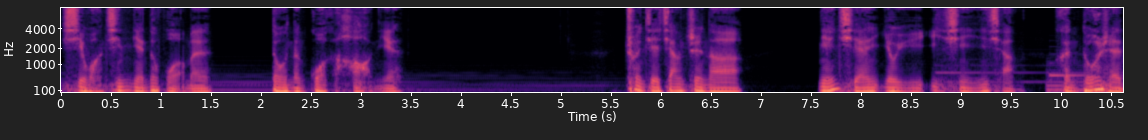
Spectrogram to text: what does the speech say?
希望今年的我们都能过个好年。春节将至呢，年前由于疫情影响，很多人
